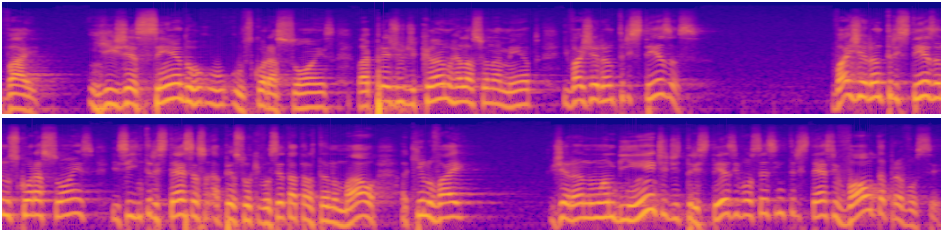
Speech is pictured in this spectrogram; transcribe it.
vai enrijecendo os corações, vai prejudicando o relacionamento e vai gerando tristezas. Vai gerando tristeza nos corações, e se entristece a pessoa que você está tratando mal, aquilo vai gerando um ambiente de tristeza e você se entristece volta para você.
